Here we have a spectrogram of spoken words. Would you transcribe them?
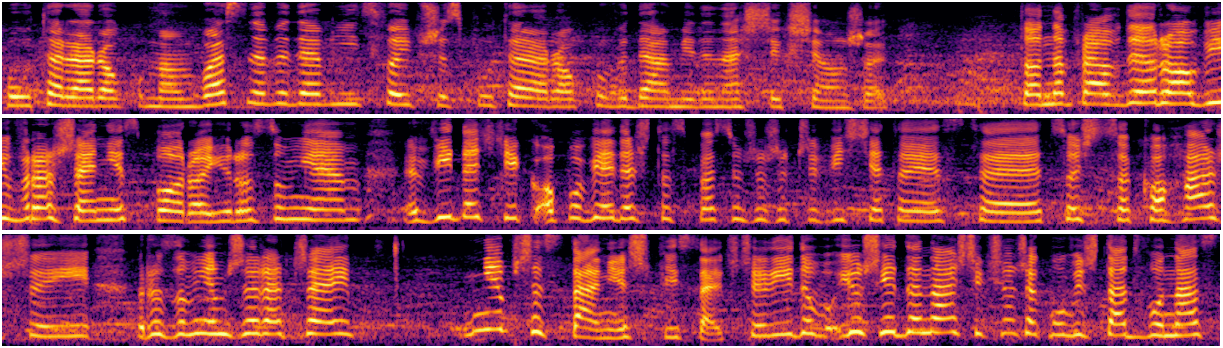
półtora roku mam własne wydawnictwo i przez półtora roku wydałam 11 książek. To naprawdę robi wrażenie sporo i rozumiem, widać jak opowiadasz to z pasją, że rzeczywiście to jest e, coś, co kochasz i rozumiem, że raczej nie przestaniesz pisać, czyli do, już 11 książek mówisz, ta 12,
